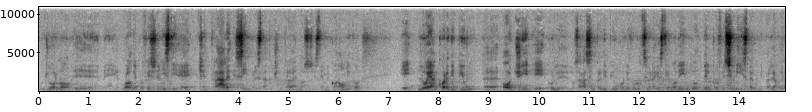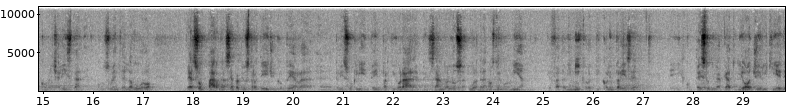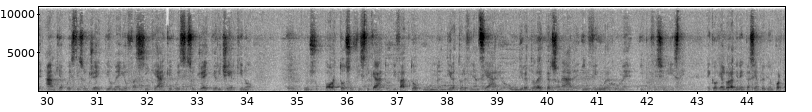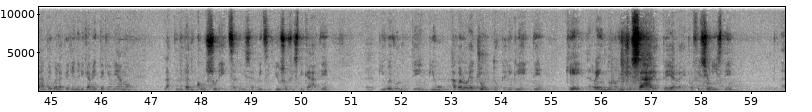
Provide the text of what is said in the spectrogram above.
Buongiorno, eh, beh, il ruolo dei professionisti è centrale, è sempre stato centrale nel nostro sistema economico e lo è ancora di più eh, oggi e le, lo sarà sempre di più con l'evoluzione che stiamo avendo del professionista, quindi parliamo del commercialista, del consulente del lavoro, verso un partner sempre più strategico per per il suo cliente, in particolare pensando all'ossatura della nostra economia che è fatta di micro e piccole imprese, il contesto di mercato di oggi richiede anche a questi soggetti, o meglio fa sì che anche questi soggetti ricerchino eh, un supporto sofisticato, di fatto un direttore finanziario o un direttore del personale in figure come i professionisti. Ecco che allora diventa sempre più importante quella che genericamente chiamiamo l'attività di consulenza, quindi servizi più sofisticati più evoluti, più a valore aggiunto per i clienti che rendono necessario per i professionisti eh,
